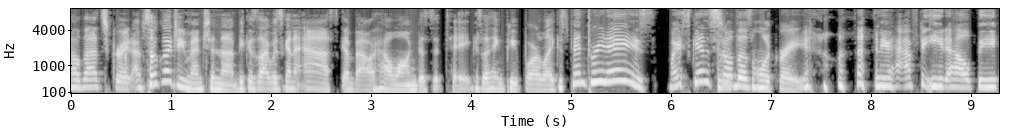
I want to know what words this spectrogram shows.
Oh, that's great. I'm so glad you mentioned that because I was going to ask about how long does it take? Because I think people are like, it's been three days. My skin still mm-hmm. doesn't look great. and you have to eat a healthy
